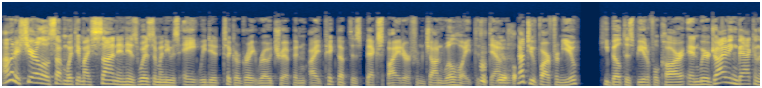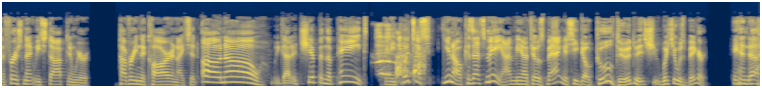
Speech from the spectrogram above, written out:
I'm going to share a little something with you. My son, in his wisdom, when he was eight, we did took a great road trip, and I picked up this Beck Spyder from John Wilhoit. This down beautiful. not too far from you. He built this beautiful car, and we were driving back. And the first night we stopped, and we were covering the car and I said, Oh no, we got a chip in the paint. And he puts his, you know, cause that's me. I mean, if it was Magnus, he'd go, cool, dude. wish it was bigger. And, uh,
